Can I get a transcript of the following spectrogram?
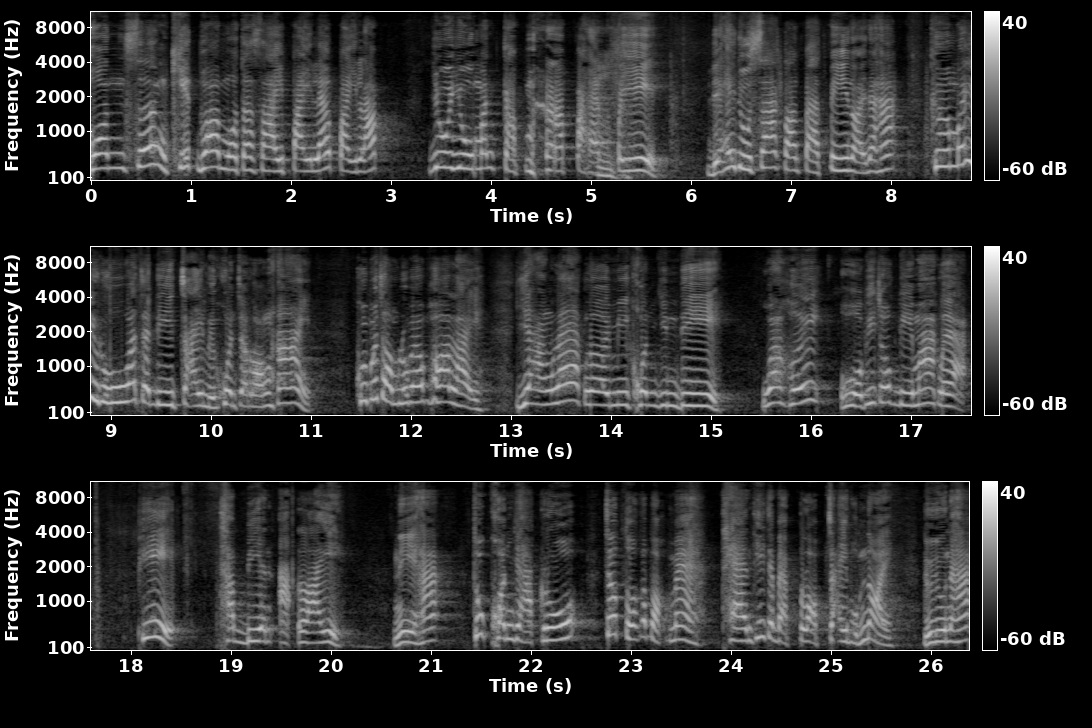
คนซึ่งคิดว่ามอเตอร์ไซค์ไปแล้วไปรับ อยู่ๆมันกลับมา 8 ปี เดี๋ยวให้ดูซากตอน 8 ปีหน่อยนะฮะ คือไม่รู้ว่าจะดีใจหรือควรจะร้องไห้ คุณผู้ชมรู้ไหมว่าเพราะอะไร อย่างแรกเลยมีคนยินดี ว่าเฮ้ยโอ้โหพี่โชคดีมากเลยอะพี่ทะเบียนอะไร นี่ฮะ ทุกคนอยากรู้ เจ้าตัวก็บอกแม่ แทนที่จะแบบปลอบใจผมหน่อย ดูดูนะฮะ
